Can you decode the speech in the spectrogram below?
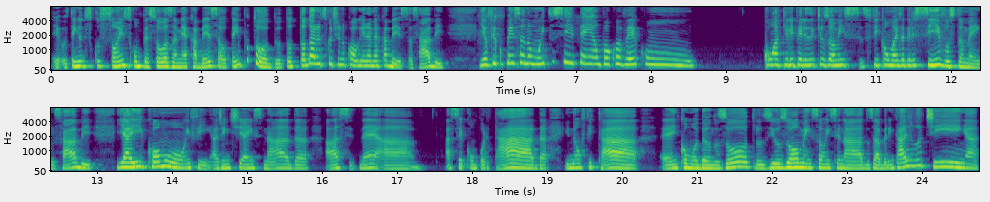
eu tenho discussões com pessoas na minha cabeça o tempo todo. Eu tô toda hora discutindo com alguém na minha cabeça, sabe? E eu fico pensando muito se tem um pouco a ver com com aquele período que os homens ficam mais agressivos também, sabe? E aí, como, enfim, a gente é ensinada a, né, a, a ser comportada e não ficar é, incomodando os outros, e os homens são ensinados a brincar de lutinha,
